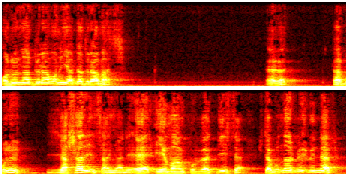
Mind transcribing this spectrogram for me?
onunla duram, onun yanında duramaz. Evet. Ve bunu yaşar insan yani eğer iman kuvvetliyse. İşte bunlar müminler.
